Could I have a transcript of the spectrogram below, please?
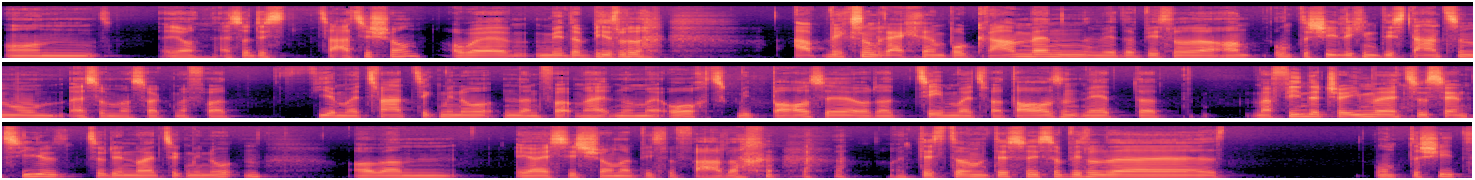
Und ja, also das zahlt sich schon, aber mit ein bisschen abwechslungsreicheren Programmen, mit ein bisschen unterschiedlichen Distanzen. Also man sagt, man fährt 4 mal 20 Minuten, dann fährt man halt nur mal 80 mit Pause oder 10 mal 2000 Meter. Man findet schon immer zu seinem Ziel, zu den 90 Minuten, aber ähm, ja, es ist schon ein bisschen fader. Und das, das ist ein bisschen der Unterschied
